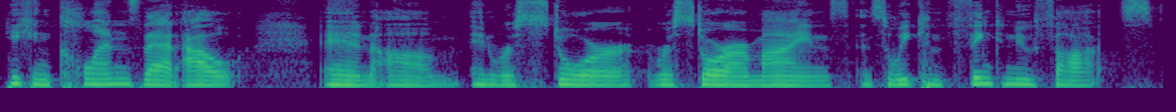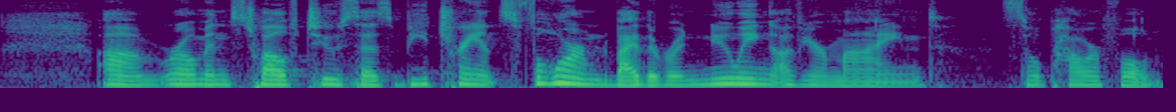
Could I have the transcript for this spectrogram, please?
He can cleanse that out and um, and restore restore our minds, and so we can think new thoughts. Um, Romans 12, 2 says, Be transformed by the renewing of your mind. So powerful.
